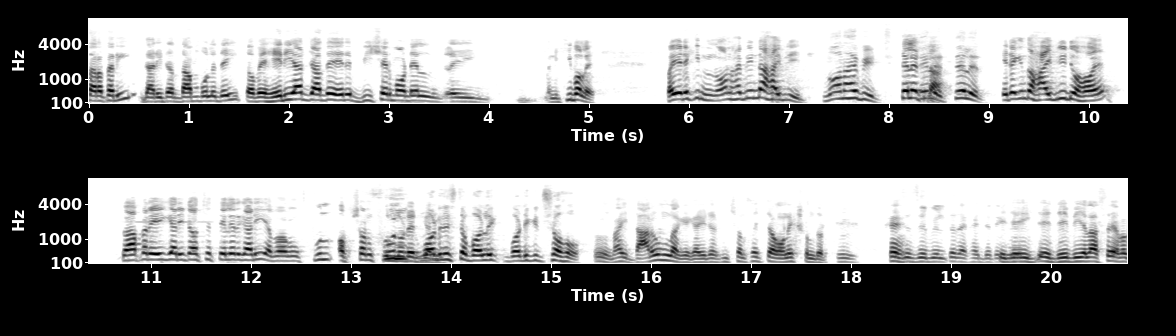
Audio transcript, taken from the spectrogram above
তাড়াতাড়ি গাড়িটার দাম বলে দেই। তবে হেরিয়ার যাদের বিশের মডেল এই মানে কি বলে? ভাই এটা কি নন হাইব্রিড না হাইব্রিড নন হাইব্রিড তেলেরটা? তেলের। এটা কিন্তু হাইব্রিডও হয়। তো আপনার এই গাড়িটা হচ্ছে তেলের গাড়ি এবং full option full loaded body kit সহ। ভাই দারুণ লাগে গাড়িটার পিছন সাইডটা অনেক সুন্দর। এই যে জেবিএলটা দেখাই দিতে এই যে জেবিএল আছে এবং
